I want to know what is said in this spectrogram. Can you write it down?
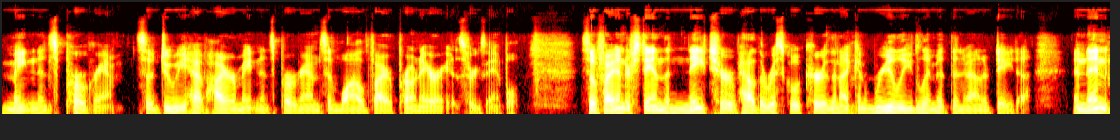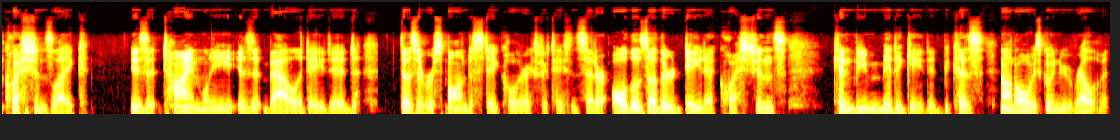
maintenance program. So, do we have higher maintenance programs in wildfire prone areas, for example? So, if I understand the nature of how the risk will occur, then I can really limit the amount of data. And then questions like, is it timely? Is it validated? Does it respond to stakeholder expectations, et cetera? All those other data questions can be mitigated because not always going to be relevant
